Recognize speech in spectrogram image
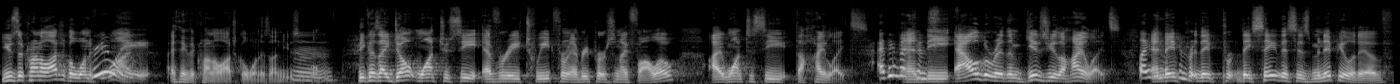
Use the chronological one if really? you want. I think the chronological one is unusable mm. because I don't want to see every tweet from every person I follow. I want to see the highlights. I think that and cons- the algorithm gives you the highlights. Well, and they con- they they say this is manipulative.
